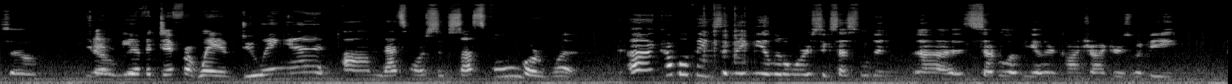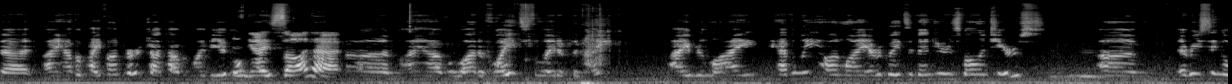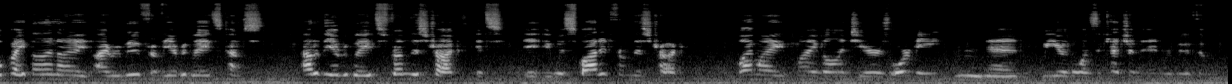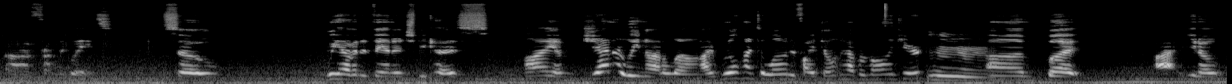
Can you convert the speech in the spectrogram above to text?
So you know and you have a different way of doing it. Um, that's more successful, or what? Uh, a couple of things that make me a little more successful than uh, several of the other contractors would be that I have a python perch on top of my vehicle. Yeah, I saw that. Um, I have a lot of lights to light up the night. I rely heavily on my Everglades Avengers volunteers. Mhm. Um, every single python I, I remove from the Everglades comes out of the Everglades from this truck. It's it, it was spotted from this truck by my, my volunteers or me Mhm. and we are the ones that catch them and remove them uh, from the glades. So we have an advantage because I am generally not alone. I will hunt alone if I don't have a volunteer, Mm. um, but I, you know,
